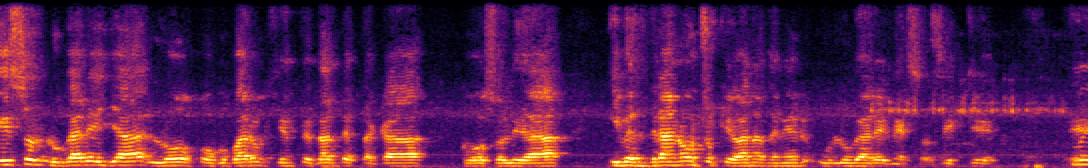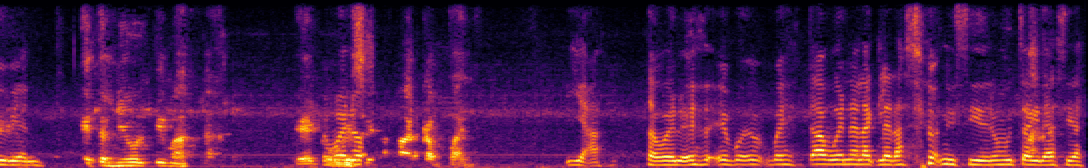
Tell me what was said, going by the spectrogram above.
esos lugares ya los ocuparon gente tan destacada como Soledad y vendrán otros que van a tener un lugar en eso. Así que Muy eh, bien. esta es mi última eh, campaña. Ya, está, bueno, está buena la aclaración, Isidro, muchas gracias.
